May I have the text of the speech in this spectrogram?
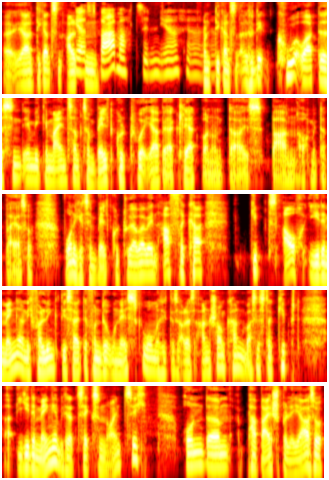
äh, ja, die ganzen alten. Ja, Spa macht Sinn, ja. ja und ja. die ganzen, also die Kurorte sind irgendwie gemeinsam zum Weltkulturerbe erklärt worden und da ist Baden auch mit dabei. Also wohne ich jetzt im Weltkulturerbe. Aber in Afrika gibt's auch jede Menge und ich verlinke die Seite von der UNESCO, wo man sich das alles anschauen kann, was es da gibt. Äh, jede Menge, wie gesagt 96 und ähm, paar Beispiele. Ja, also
